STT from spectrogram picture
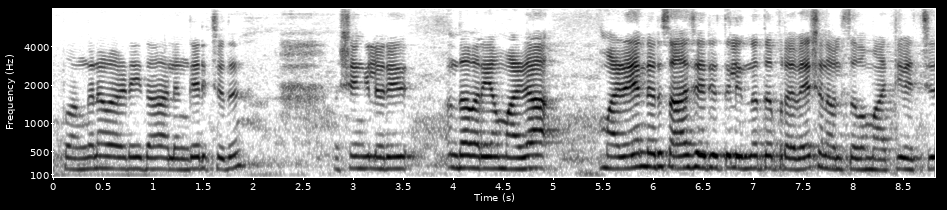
അപ്പോൾ അംഗനവാടി ഇതാ അലങ്കരിച്ചത്. പക്ഷേങ്കിലൊരു എന്താ പറയുക മഴ മഴേന്റെ ഒരു സാഹചര്യത്തിൽ ഇന്നത്തെ പ്രവേശനോത്സവം മാറ്റിവെച്ച്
